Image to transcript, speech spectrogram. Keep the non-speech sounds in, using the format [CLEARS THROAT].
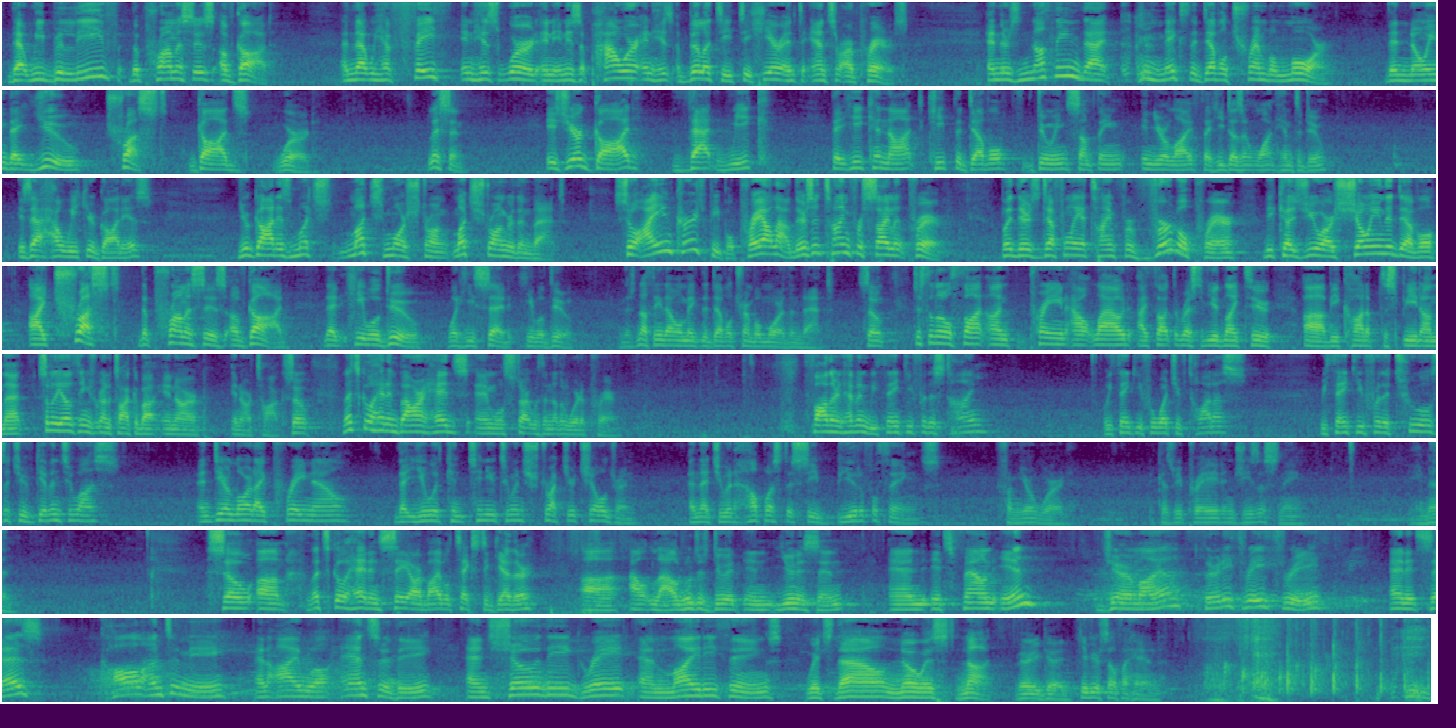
that we believe the promises of God and that we have faith in His word and in His power and His ability to hear and to answer our prayers. And there's nothing that [CLEARS THROAT] makes the devil tremble more than knowing that you trust God's word. Listen, is your God that weak that he cannot keep the devil doing something in your life that he doesn't want him to do? Is that how weak your God is? Your God is much, much more strong, much stronger than that. So I encourage people, pray out loud. There's a time for silent prayer, but there's definitely a time for verbal prayer because you are showing the devil, I trust the promises of God that he will do what he said he will do. And there's nothing that will make the devil tremble more than that. So, just a little thought on praying out loud. I thought the rest of you'd like to uh, be caught up to speed on that. Some of the other things we're going to talk about in our, in our talk. So, let's go ahead and bow our heads and we'll start with another word of prayer. Father in heaven, we thank you for this time. We thank you for what you've taught us. We thank you for the tools that you've given to us. And dear Lord, I pray now that you would continue to instruct your children and that you would help us to see beautiful things from your word. Because we prayed in Jesus' name. Amen. So um, let's go ahead and say our Bible text together uh, out loud. We'll just do it in unison. And it's found in Jeremiah 33 3. And it says, Call unto me, and I will answer thee, and show thee great and mighty things which thou knowest not. Very good. Give yourself a hand. [CLEARS THROAT] you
